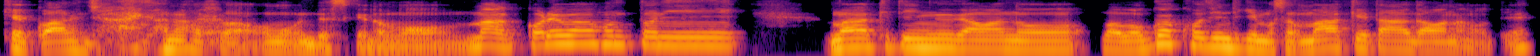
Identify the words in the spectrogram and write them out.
結構あるんじゃないかなとは思うんですけども、まあこれは本当にマーケティング側の、まあ、僕は個人的にもそのマーケター側なので、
